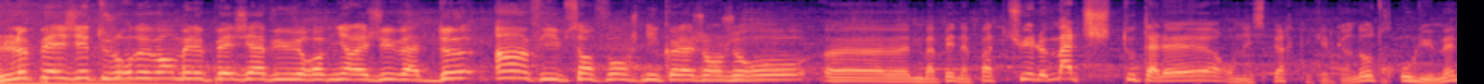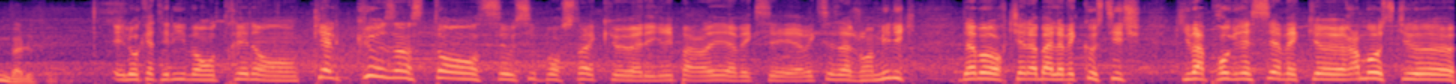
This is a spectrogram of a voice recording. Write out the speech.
Le PSG est toujours devant, mais le PSG a vu revenir la Juve à 2-1. Philippe Sansfourche, Nicolas Georgerot. Euh, Mbappé n'a pas tué le match tout à l'heure. On espère que quelqu'un d'autre ou lui-même va le faire. Et Locatelli va entrer dans quelques instants. C'est aussi pour cela que Allegri parlait avec ses, avec ses adjoints. Milik, d'abord, qui a la balle avec Kostic, qui va progresser avec euh, Ramos, qui euh,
